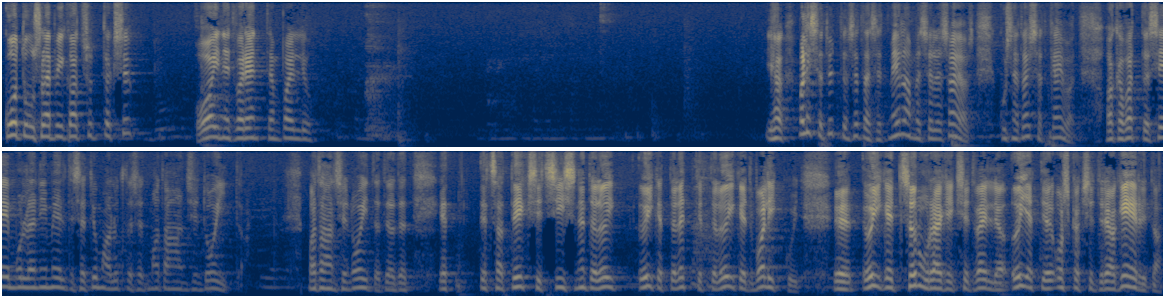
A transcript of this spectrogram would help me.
kodus läbi katsutakse? oi, neid variante on palju ja ma lihtsalt ütlen sedasi, et me elame selles ajas, kus need asjad käivad. aga vaata, see mulle nii meeldis, et jumal ütles, et ma tahan sind hoida ma tahan sind hoida, tead, et, et, et sa teeksid siis nendel õig-, õigetel hetkedel õigeid valikuid, õigeid sõnu räägiksid välja, õieti oskaksid reageerida.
